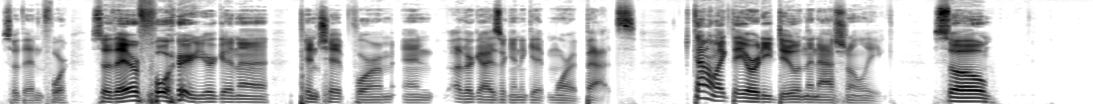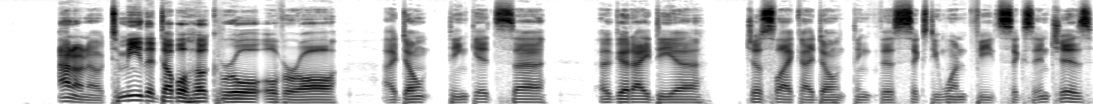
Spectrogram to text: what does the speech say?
so then for, so therefore you're going to pinch hit for him, and other guys are going to get more at bats kind of like they already do in the National League. So I don't know. To me, the double hook rule overall, I don't think it's uh, a good idea. Just like I don't think this 61 feet 6 inches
